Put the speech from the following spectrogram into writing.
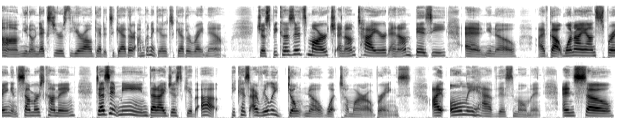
um, you know, next year is the year I'll get it together. I'm going to get it together right now. Just because it's March and I'm tired and I'm busy and, you know, I've got one eye on spring and summer's coming doesn't mean that I just give up because I really don't know what tomorrow brings. I only have this moment. And so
